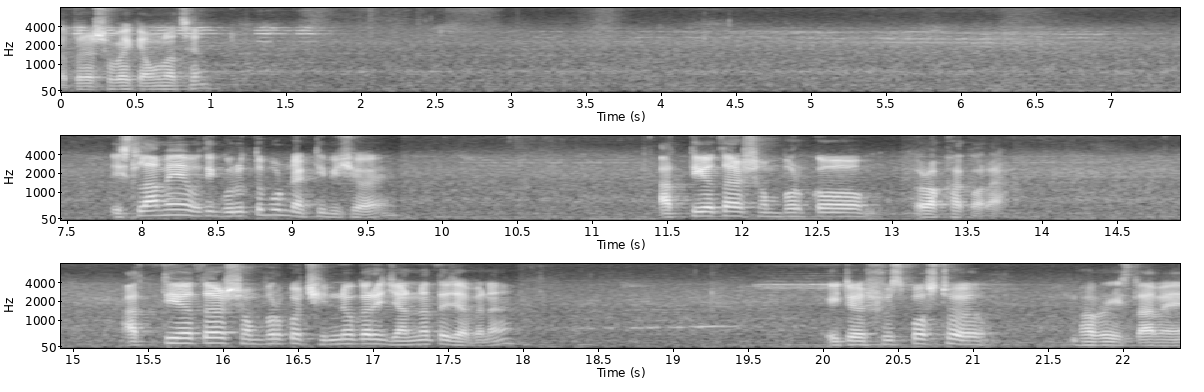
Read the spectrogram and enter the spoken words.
আপনারা সবাই কেমন আছেন? ইসলামে অতি গুরুত্বপূর্ণ একটি বিষয়, আত্মীয়তার সম্পর্ক রক্ষা করা। আত্মীয়তার সম্পর্ক ছিন্নকারী জান্নাতে যাবে না এটা সুস্পষ্টভাবে ইসলামে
